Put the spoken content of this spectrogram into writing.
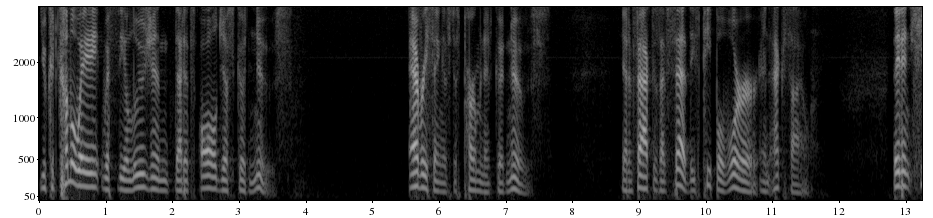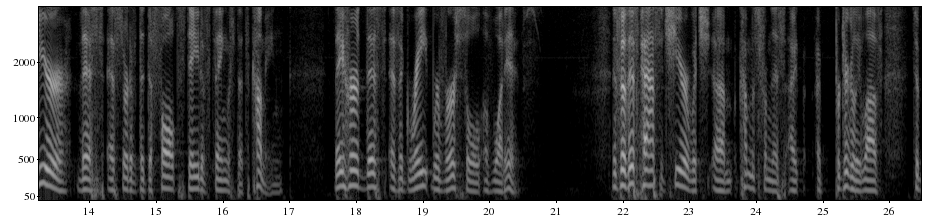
you could come away with the illusion that it's all just good news. Everything is just permanent good news. Yet, in fact, as I've said, these people were in exile. They didn't hear this as sort of the default state of things that's coming. They heard this as a great reversal of what is. And so, this passage here, which um, comes from this, I, I particularly love to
